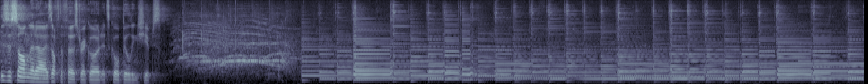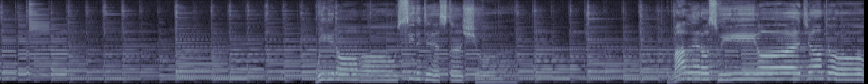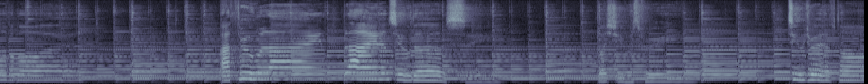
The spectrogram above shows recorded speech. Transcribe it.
This is a song that uh, is off the first record. It's called Building Ships. We could almost see the distant shore. My little sweetheart jumped overboard, I threw a line blind into the sea, but she was free to drift on.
